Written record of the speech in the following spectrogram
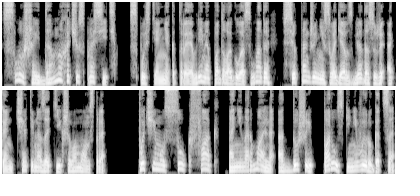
«Слушай, давно хочу спросить». Спустя некоторое время подала голос Влада, все так же не сводя взгляда с уже окончательно затихшего монстра. «Почему сук, фак, а не нормально, от души, по-русски не выругаться?»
